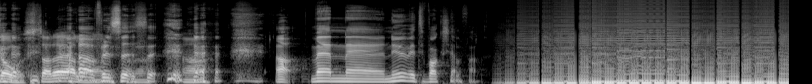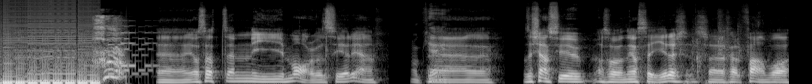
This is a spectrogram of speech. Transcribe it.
Ghostade alla. Ja, precis. Ja. Ja, men eh, nu är vi tillbaka i alla fall. Jag har sett en ny Marvel-serie. Okej. Och det känns ju, alltså när jag säger det så känner jag fan vad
